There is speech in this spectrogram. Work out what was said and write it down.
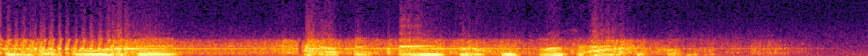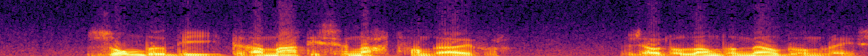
toen we hoorden dat de uiver goed was aangekomen. Zonder die dramatische nacht van de uiver zou de London Melbourne race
